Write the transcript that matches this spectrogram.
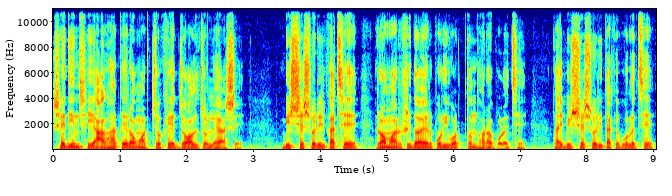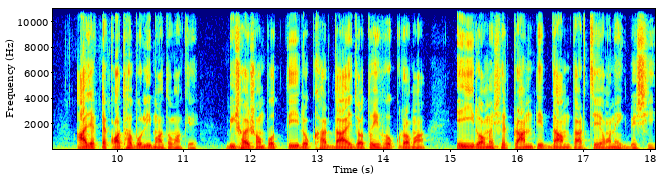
সেদিন সেই আঘাতে রমার চোখে জল চলে আসে। বিশ্বেশ্বরীর কাছে রমার হৃদয়ের পরিবর্তন ধরা পড়েছে। তাই বিশ্বেশ্বরী তাকে বলেছে, আজ একটা কথা বলি মা তোমাকে। বিষয় সম্পত্তি রক্ষার দায় যতই হোক রমা, এই রমেশের প্রাণটির দাম তার চেয়ে অনেক বেশি।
